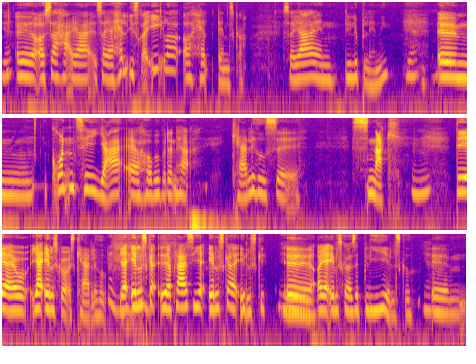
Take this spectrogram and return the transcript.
Ja. øh, og så har jeg så jeg er halv israeler og halv dansker. Så jeg er en lille blanding. Ja. Øhm, grunden til, at jeg er hoppet på den her kærligheds øh, snak, Mm. Det er jo, jeg elsker også kærlighed. Jeg elsker, jeg plejer at sige, at jeg elsker at elske. Ja. Øh, og jeg elsker også at blive elsket. Ja. Øhm,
